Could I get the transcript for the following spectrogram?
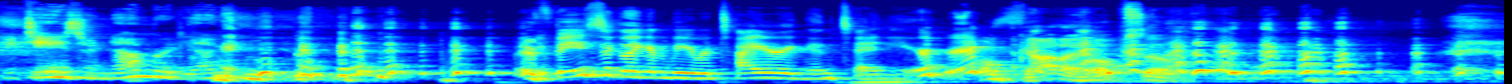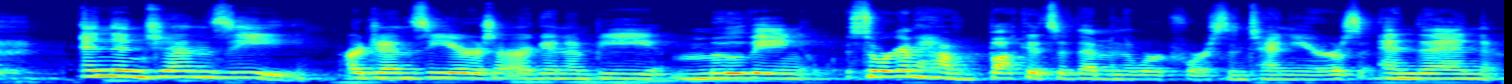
Your days are numbered, young. you're basically going to be retiring in 10 years. Oh, God, I hope so. And then Gen Z, our Gen Zers are going to be moving. So we're going to have buckets of them in the workforce in 10 years. And then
